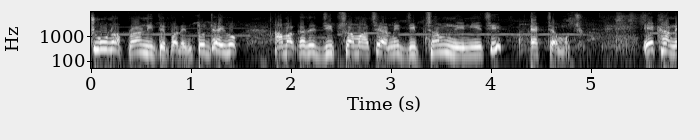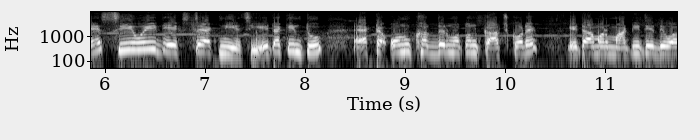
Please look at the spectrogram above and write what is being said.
চুন আপনারা নিতে পারেন। তো যাই হোক, আমার কাছে জিপসাম আছে, আমি জিপসাম নিয়ে নিয়েছি এক চামচ। এখানে সিউইড এক্সট্র্যাক্ট নিয়েছি। এটা কিন্তু একটা অনুখাদ্যের মতন কাজ করে। এটা আমার মাটিতে দেওয়া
